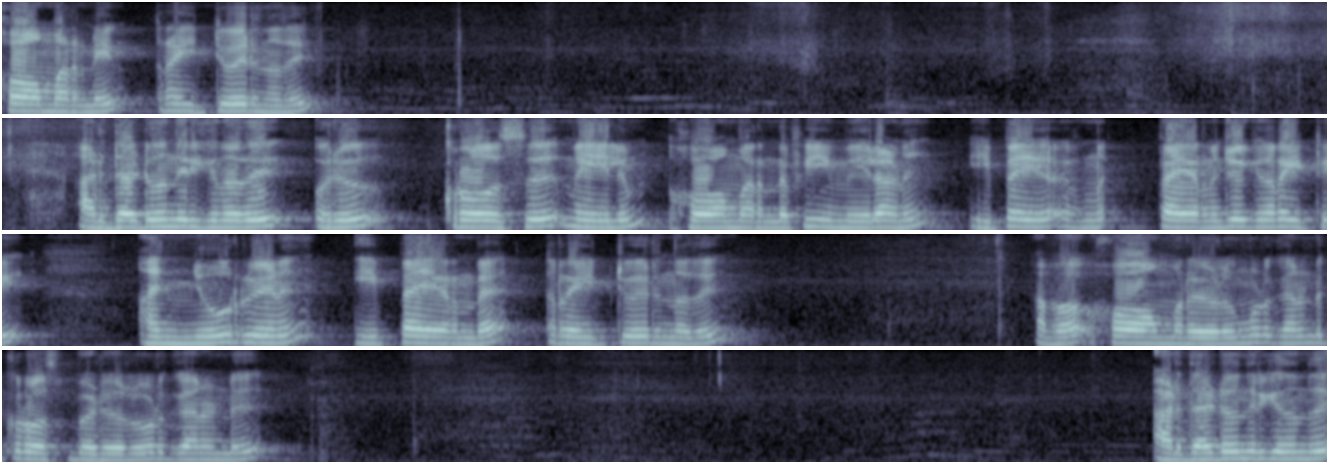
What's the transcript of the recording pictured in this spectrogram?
ഹോമറിന്റെയും റേറ്റ് വരുന്നത്. അടുത്തായിട്ട് വന്നിരിക്കുന്നത് ഒരു ക്രോസ് മെയിലും ഹോമറിന്റെ ഫീമെയിലാണ് ഈ പെയറിന് പെയറിന് ചോദിക്കുന്ന റേറ്റ് അഞ്ഞൂറ് രൂപയാണ്. ഈ പെയറിന്റെ റേറ്റ് വരുന്നത്. അപ്പോൾ ഹോമറുകളും കൊടുക്കാനുണ്ട് ക്രോസ് ബേഡുകളും കൊടുക്കാനുണ്ട്. അടുത്തായിട്ട് വന്നിരിക്കുന്നത്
